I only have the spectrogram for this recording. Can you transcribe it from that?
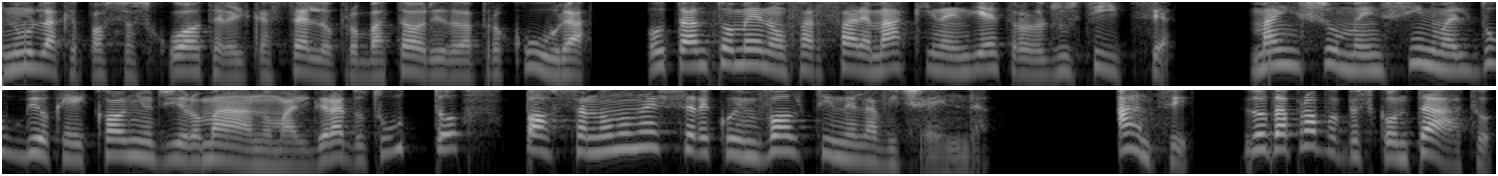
Nulla che possa scuotere il castello probatorio della procura, o tantomeno far fare macchina indietro alla giustizia, ma insomma insinua il dubbio che i coniugi romano, malgrado tutto, possano non essere coinvolti nella vicenda. Anzi, lo dà proprio per scontato,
